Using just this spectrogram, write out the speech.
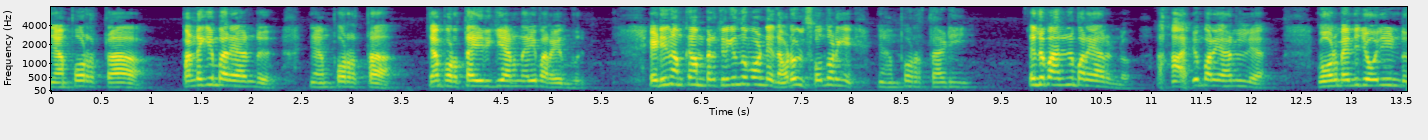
ഞാൻ പുറത്താ. പണ്ടേക്കും പറയാറുണ്ട് ഞാൻ പുറത്താ ഞാൻ പുറത്തായിരിക്കുകയാണെന്നായി പറയുന്നത്. എടി നമുക്ക് അമ്പലത്തിലേക്ക് ഒന്ന് പോകണ്ടേ നമ്മുടെ ഉത്സവം തുടങ്ങി. ഞാൻ പുറത്താടി. എന്ന് പലരും പറയാറുണ്ടോ? ആരും പറയാറില്ല. ഗവൺമെന്റ് ജോലിയുണ്ട്.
